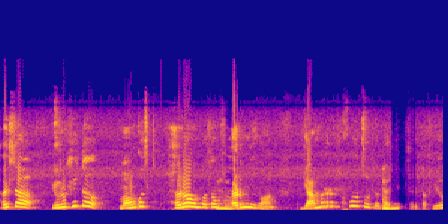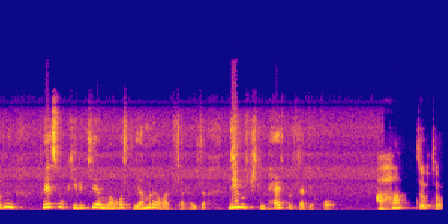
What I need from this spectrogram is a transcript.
хойлоо ерөнхийдөө Монголд 20 он болон 21 он ямар хуу зүйлүүд ажиллагдах ер нь Facebook хэрэглээ Монголд ямар байгаа талаар хоёлаа нэг үрчлэн тайлбарлаад явах уу? Аха зөв зөв.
